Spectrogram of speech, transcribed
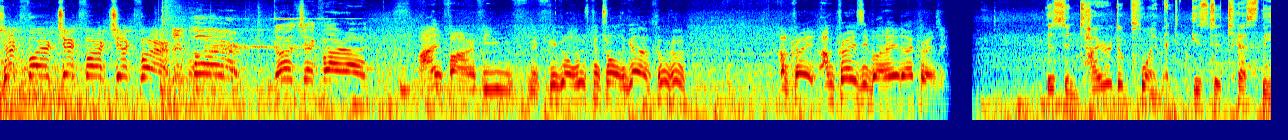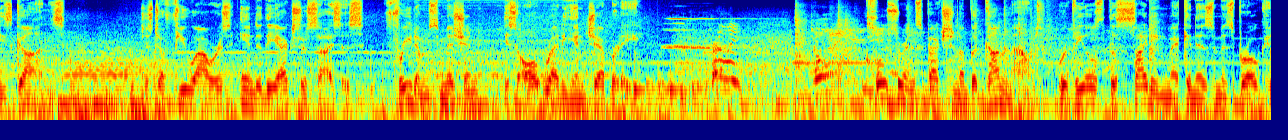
Check fire, check fire, check fire. Check fire. Go ahead, check fire on. I ain't firing if you if you're gonna lose control of the gun. I'm crazy. I'm crazy, but I ain't that crazy. This entire deployment is to test these guns. Just a few hours into the exercises, Freedom's mission is already in jeopardy. Really? Closer inspection of the gun mount reveals the sighting mechanism is broken.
